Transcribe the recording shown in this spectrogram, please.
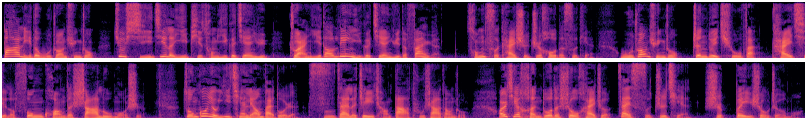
巴黎的武装群众就袭击了一批从一个监狱转移到另一个监狱的犯人。从此开始之后的四天，武装群众针对囚犯开启了疯狂的杀戮模式，总共有一千两百多人死在了这一场大屠杀当中，而且很多的受害者在死之前是备受折磨，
